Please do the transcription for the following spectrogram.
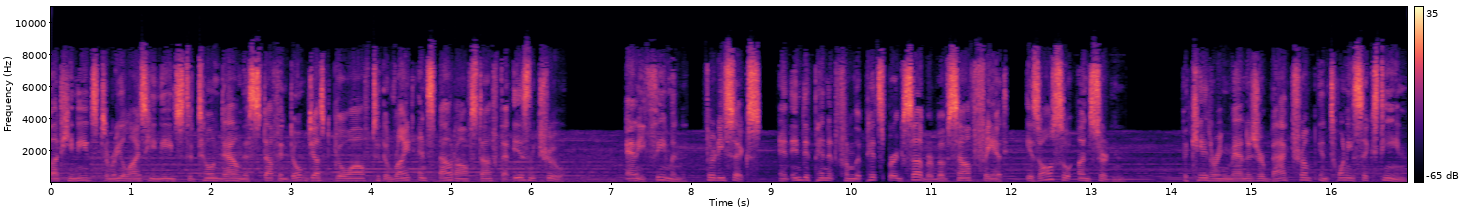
but he needs to realize he needs to tone down this stuff and don't just go off to the right and spout off stuff that isn't true. Annie Thiemann, 36, an independent from the Pittsburgh suburb of South Fayette, is also uncertain. The catering manager backed Trump in 2016,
